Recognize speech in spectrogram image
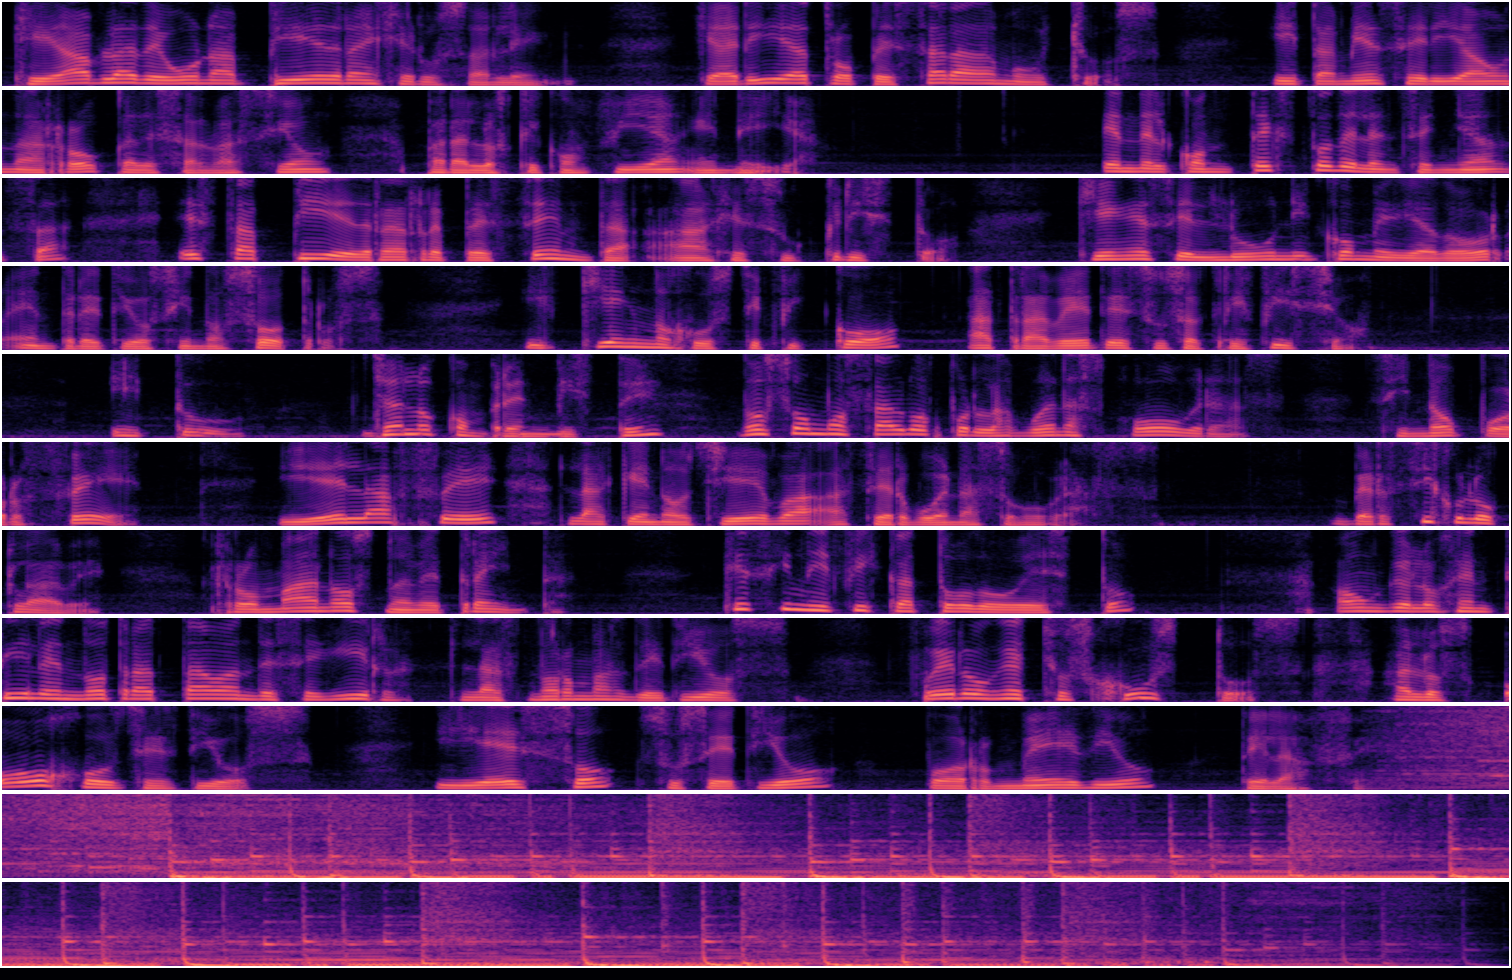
que habla de una piedra en Jerusalén, que haría tropezar a muchos, y también sería una roca de salvación para los que confían en ella. En el contexto de la enseñanza, esta piedra representa a Jesucristo, quien es el único mediador entre Dios y nosotros, y quien nos justificó a través de su sacrificio. ¿Y tú? ¿Ya lo comprendiste? No somos salvos por las buenas obras, sino por fe, y es la fe la que nos lleva a hacer buenas obras. Versículo clave, Romanos 9:30. ¿Qué significa todo esto? Aunque los gentiles no trataban de seguir las normas de Dios, fueron hechos justos a los ojos de Dios, y eso sucedió por medio de la fe.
